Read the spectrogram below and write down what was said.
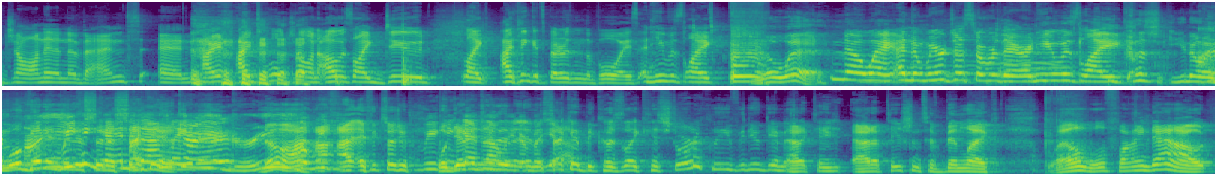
John at an event, and I, I told John, I was like, dude, like, I think it's better than the boys. And he was like, no way no way. And then we were just over there, and he was like, because you know and I'm we'll get into We this can in a get into that second I think I later. agree. No, I, I, I think so too. we we'll can get get into into that later, in a but yeah. second because, like, historically, video game adapta- adaptations have been like, well, we'll find out.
